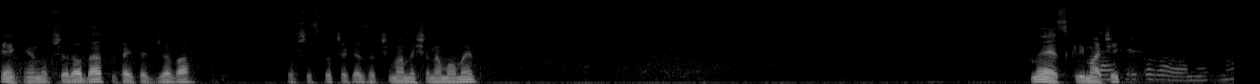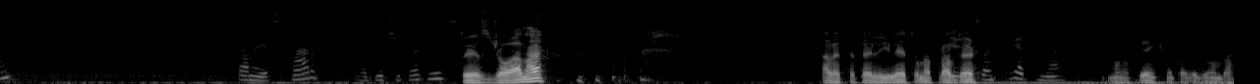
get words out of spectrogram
Pięknie, no przyroda, tutaj te drzewa, to wszystko, czekaj, zatrzymamy się na moment. No jest klimacik. Zaintrygowało nas, no. Tam jest park, dla dzieci też jest. Tu jest Joanna. Ale te, te lilie to naprawdę, Lilie są świetne. no pięknie to wygląda.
